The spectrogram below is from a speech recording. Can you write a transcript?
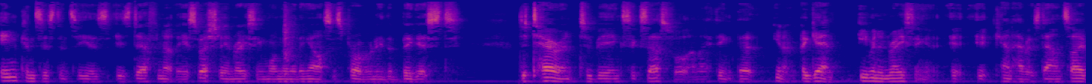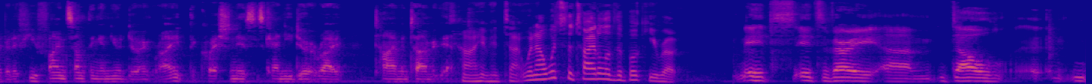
inconsistency is, is definitely, especially in racing more than anything else, is probably the biggest deterrent to being successful. And I think that, you know, again, even in racing, it, it, it, can have its downside. But if you find something and you're doing right, the question is, is can you do it right time and time again? Time and time. Well, now, what's the title of the book you wrote? It's it's a very um, dull uh,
